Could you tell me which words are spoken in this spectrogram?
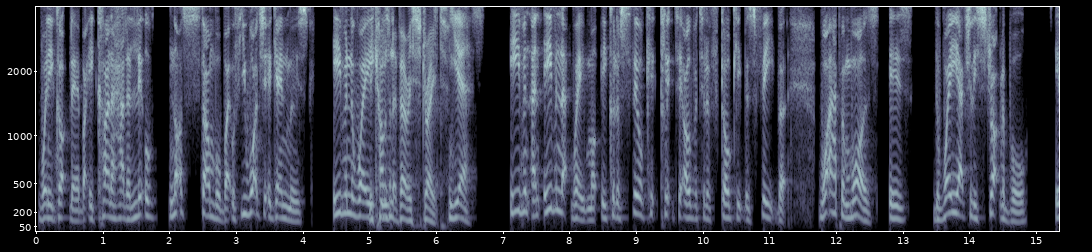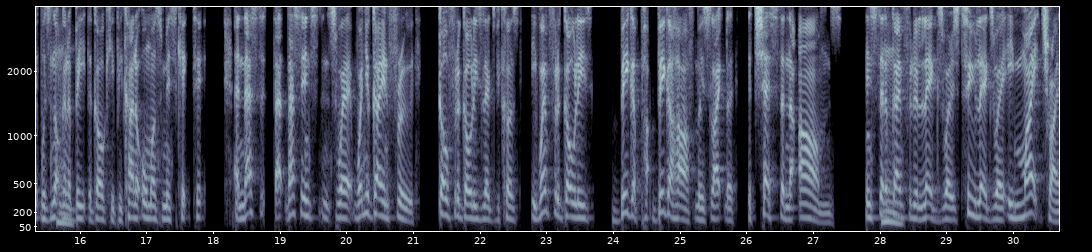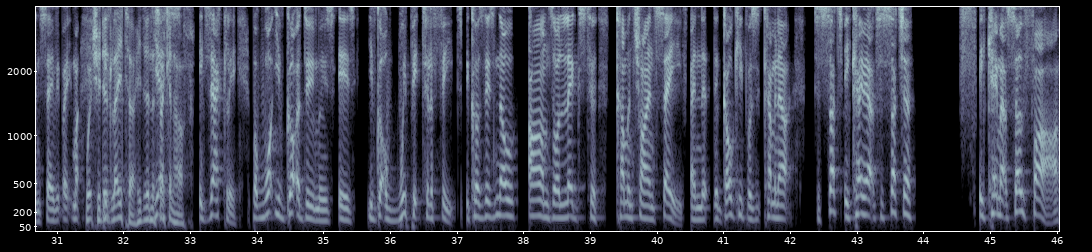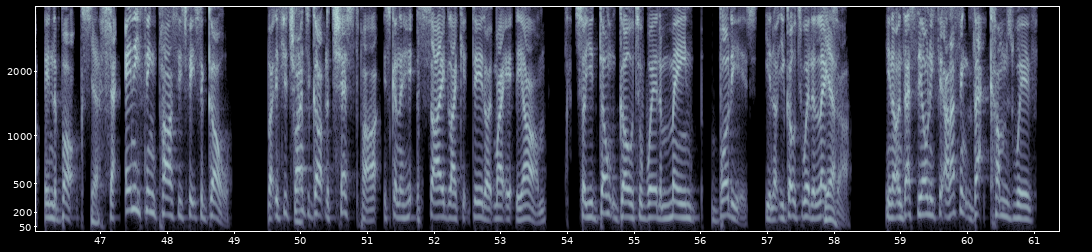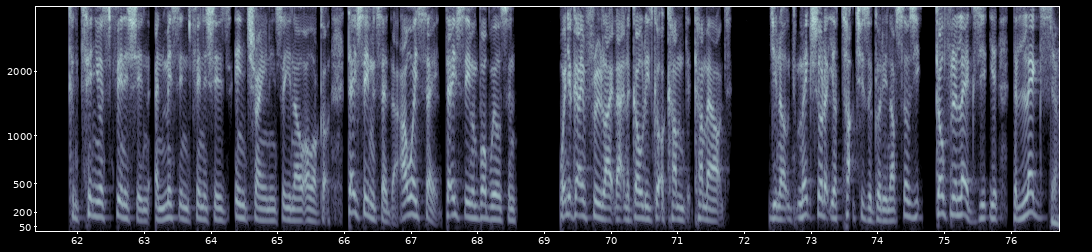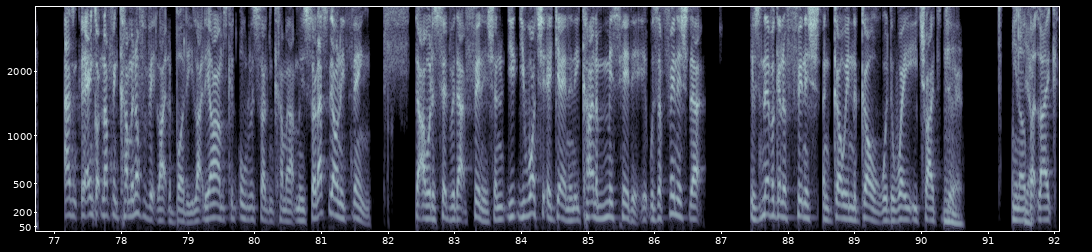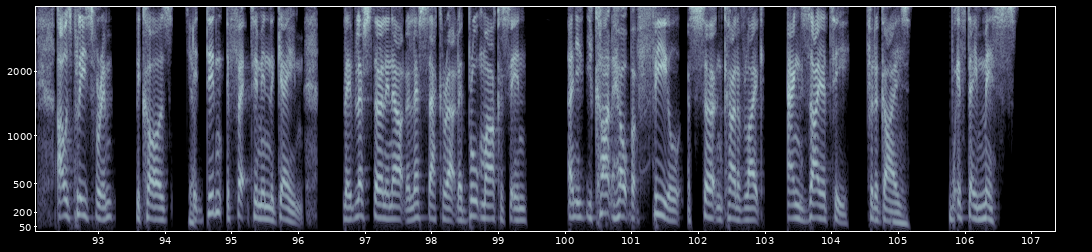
when he got there, but he kind of had a little not stumble. But if you watch it again, Moose, even the way he comes on it very straight. Yes. Even and even that way, he could have still clipped it over to the goalkeeper's feet. But what happened was, is the way he actually struck the ball, it was not Mm. going to beat the goalkeeper. He kind of almost miskicked it, and that's the, that, that's the instance where when you're going through, go for the goalie's legs because he went for the goalie's bigger bigger half moves like the the chest and the arms instead of Mm. going through the legs where it's two legs where he might try and save it, but he might, Which he did later. He did in the Yes, second half. Exactly. But what you've got to do, Moose, is you've got to whip it to the feet because there's no arms or legs to come and try and save. And the, the goalkeeper was coming out to such, he came out to such a, he came out so far in the box Yes. that anything past his feet is a goal. But if you're trying to go up the chest part, it's going to hit the side like it did, or it might hit the arm. So you don't go to where the main body is. You know, you go to where the legs Yeah. are. You know, and that's the only thing. And I think that comes with continuous finishing and missing finishes in training. So you know, oh, I got Dave Seaman said that. I always say it. Dave Seaman, Bob Wilson. When you're going through like that, and the goalie's got to come come out, you know, make sure that your touches are good enough. So you go for the legs. You, you, the legs Yeah. ain't got nothing coming off of it like the body. Like the arms could all of a sudden come out move. So that's the only thing that I would have said with that finish. And you, you watch it again, and he kind of mishit it. It was a finish that he was never going to finish and go in the goal with the way he tried to do Mm. it. You know, Yeah. but like I was pleased for him because Yeah. it didn't affect him in the game. They've left Sterling out, they left Saka out, they brought Marcus in, and you, you can't help but feel a certain kind of like anxiety for the guys Mm. if they miss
